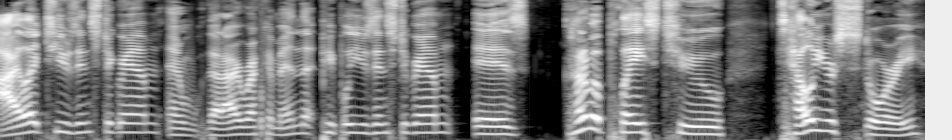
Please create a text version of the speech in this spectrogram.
I like to use Instagram and that I recommend that people use Instagram is kind of a place to tell your story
